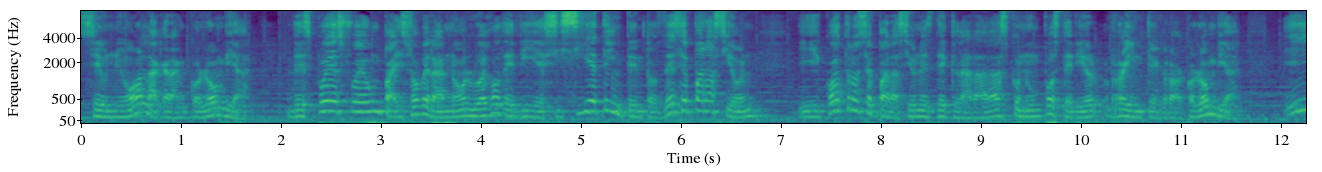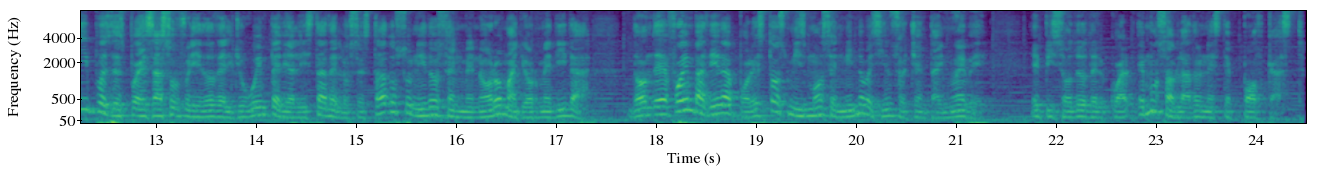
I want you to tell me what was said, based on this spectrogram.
Se unió a la Gran Colombia. Después fue un país soberano luego de 17 intentos de separación y 4 separaciones declaradas con un posterior reintegro a Colombia y pues después ha sufrido del yugo imperialista de los Estados Unidos en menor o mayor medida, donde fue invadida por estos mismos en 1989, episodio del cual hemos hablado en este podcast.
